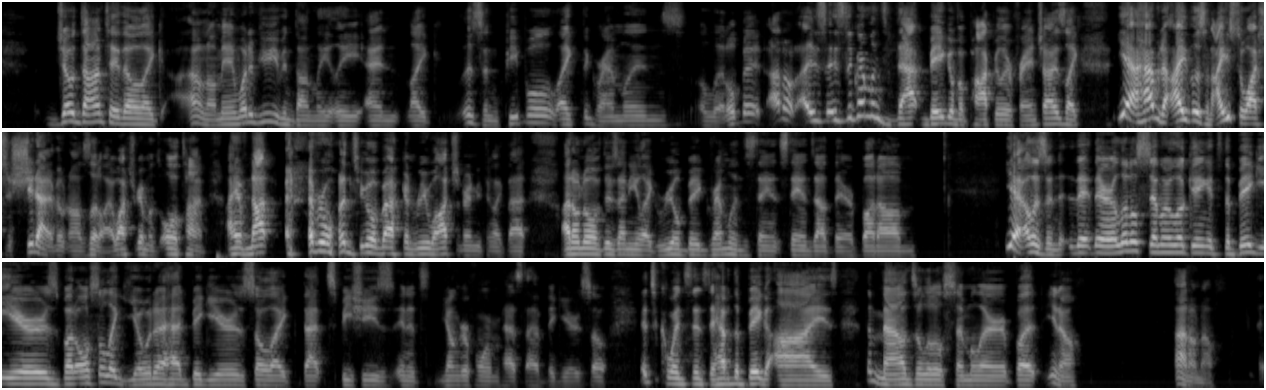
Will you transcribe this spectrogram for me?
Joe Dante though, like I don't know, man. What have you even done lately? And like listen, people like the Gremlins a little bit. I don't is, is the Gremlins that big of a popular franchise? Like, yeah, it. I listen, I used to watch the shit out of it when I was little. I watched Gremlins all the time. I have not ever wanted to go back and rewatch it or anything like that. I don't know if there's any like real big Gremlins stand, stands out there, but um yeah, listen, they're a little similar looking. It's the big ears, but also like Yoda had big ears, so like that species in its younger form has to have big ears. So it's a coincidence. They have the big eyes, the mouth's a little similar, but you know, I don't know.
